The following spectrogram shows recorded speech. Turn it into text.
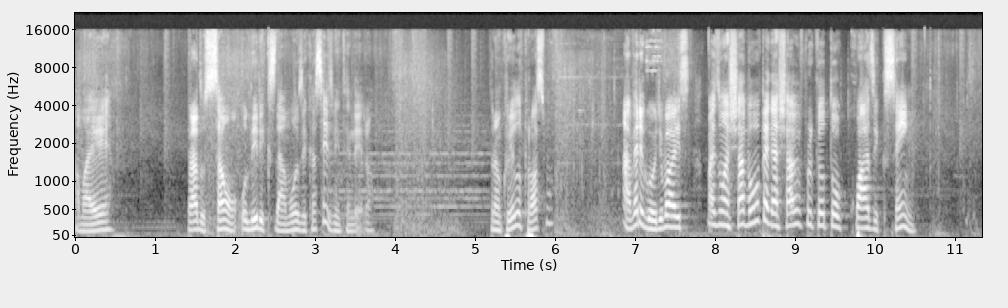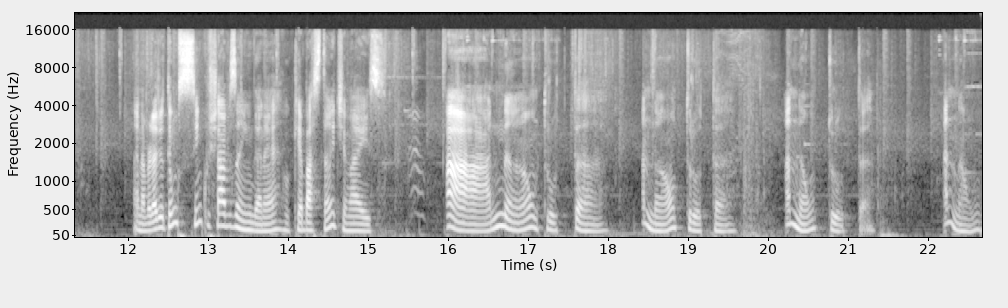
Calma aí. Tradução, o lyrics da música, vocês me entenderam. Tranquilo, próximo. Ah, very good, boys. Mais uma chave. Eu vou pegar a chave porque eu tô quase que sem. Ah, na verdade eu tenho uns 5 chaves ainda, né? O que é bastante, mas... Ah, não, truta. Ah, não, truta. Ah, não, truta. Ah, não,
